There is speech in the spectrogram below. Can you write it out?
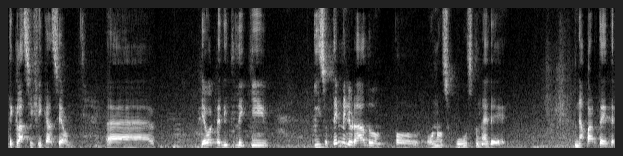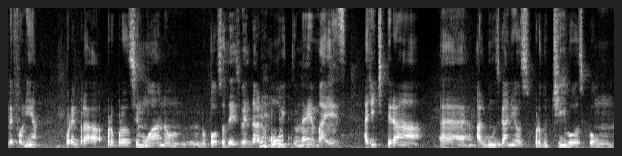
de classificação. Uh, eu acredito de que isso tem melhorado o, o nosso custo, né, de, na parte de telefonia, Porém, para o próximo ano, não posso desvendar muito, né? mas a gente terá uh, alguns ganhos produtivos com,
